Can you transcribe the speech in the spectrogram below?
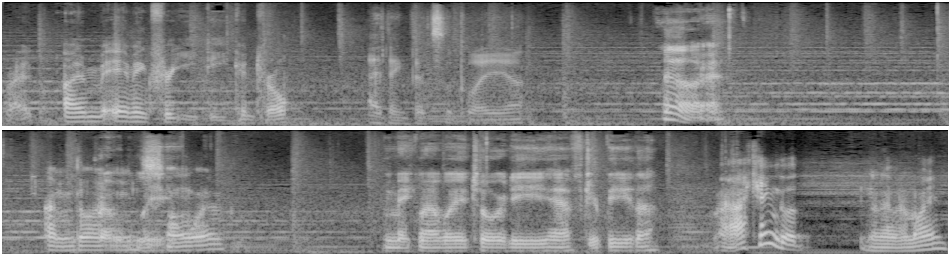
Right. I'm aiming for ED control. I think that's the play, yeah. Alright. I'm going Probably. somewhere. Make my way toward E after B then. I can go. No, never mind.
